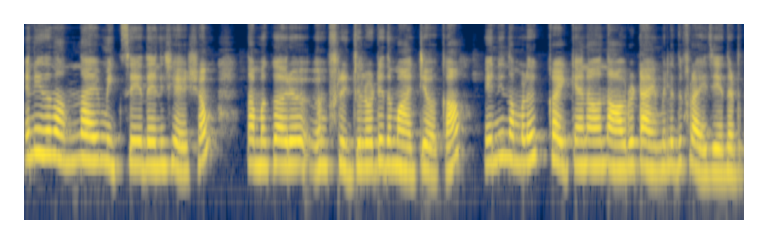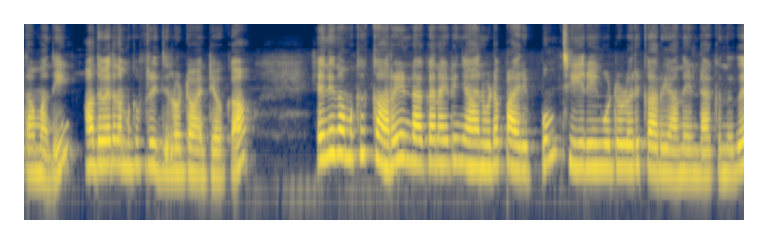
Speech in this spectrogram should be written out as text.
ഇനി ഇത് നന്നായി മിക്സ് ചെയ്തതിന് ശേഷം നമുക്ക് ഒരു ഫ്രിഡ്ജിലോട്ട് ഇത് മാറ്റി വെക്കാം. ഇനി നമ്മൾ കഴിക്കാനാവുന്ന ആ ഒരു ടൈമിൽ ഇത് ഫ്രൈ ചെയ്തെടുത്താൽ മതി. അതുവരെ നമുക്ക് ഫ്രിഡ്ജിലോട്ട് മാറ്റി വെക്കാം. ഇനി നമുക്ക് കറി ഉണ്ടാക്കാനായിട്ട് ഞാനിവിടെ പരിപ്പും ചീരയും കൂട്ടുള്ളൊരു കറിയാണ് ഉണ്ടാക്കുന്നത്.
